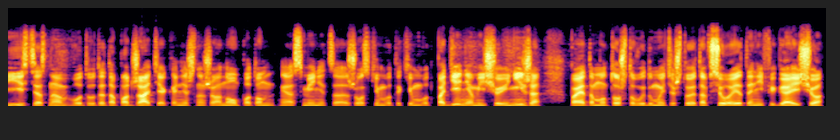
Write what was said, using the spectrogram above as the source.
И, естественно, вот, вот это поджатие, конечно же, оно потом э, сменится жестким вот таким вот падением падением, еще и ниже, поэтому то, что вы думаете, что это все, это нифига еще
